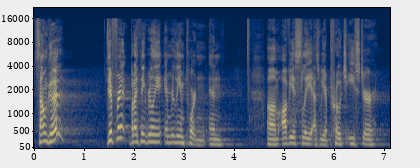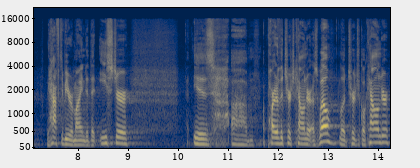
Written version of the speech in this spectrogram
Sound good? Different, but I think really, really important. And um, obviously, as we approach Easter, we have to be reminded that Easter is um, a part of the church calendar as well, liturgical calendar,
